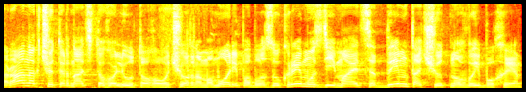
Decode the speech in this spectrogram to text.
Ранок 14 лютого у Чорному морі поблизу Криму здіймається дим та чутно вибухи.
